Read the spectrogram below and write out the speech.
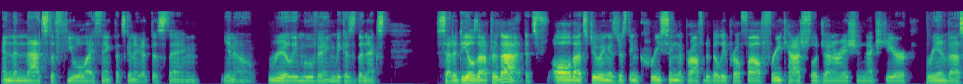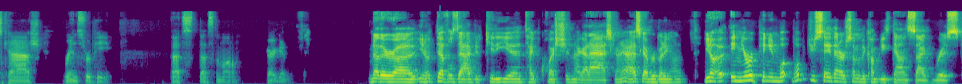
and then that's the fuel I think that's going to get this thing, you know, really moving because the next set of deals after that. That's all that's doing is just increasing the profitability profile, free cash flow generation next year, reinvest cash, rinse, repeat. That's that's the model. Very good. Another, uh, you know, devil's advocate uh, type question I got to ask. and I ask everybody on it. You know, in your opinion, what what would you say that are some of the company's downside risks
